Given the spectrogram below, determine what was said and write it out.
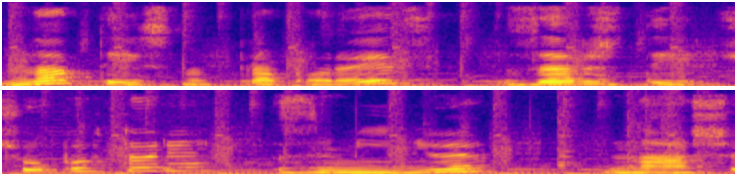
натиснуть прапорець, завжди, що повторює, змінює наш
